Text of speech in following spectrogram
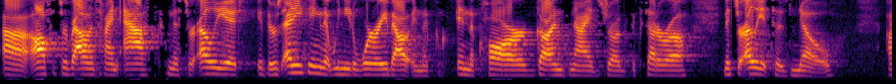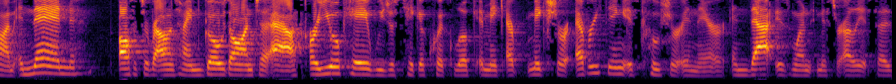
Uh, Officer Valentine asks Mr. Elliott if there's anything that we need to worry about in the in the car, guns, knives, drugs, etc. Mr. Elliott says no, and then Officer Valentine goes on to ask, "Are you okay if we just take a quick look and make make sure everything is kosher in there?" And that is when Mr. Elliott says,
